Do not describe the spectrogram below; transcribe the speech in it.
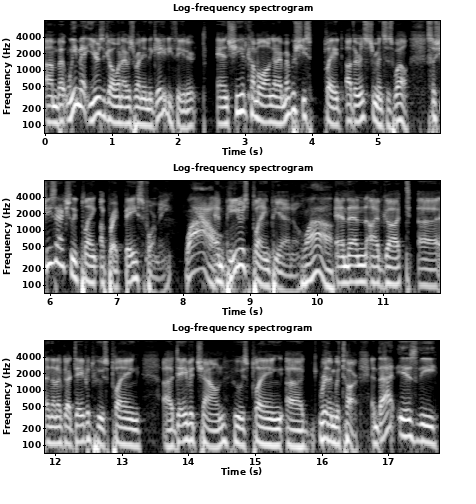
Um, but we met years ago when I was running the Gaiety Theater, and she had come along, and I remember she's played other instruments as well. So she's actually playing upright bass for me. Wow. And Peter's playing piano. Wow. And then I've got uh, and then I've got David who's playing uh, David Chown who's playing uh, rhythm guitar, and that is the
